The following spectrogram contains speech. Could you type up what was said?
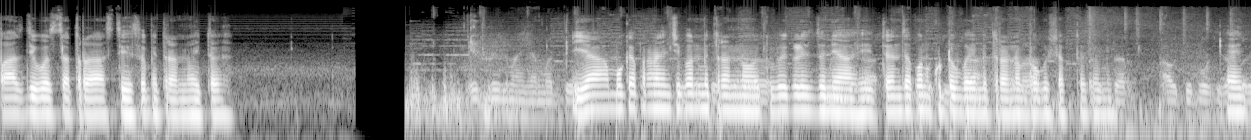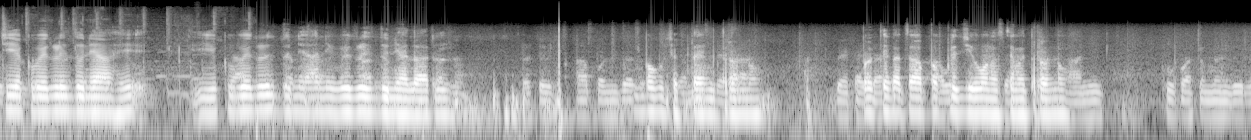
पाच दिवस जत्रा असते असं मित्रांनो इथं. या मुक्या प्राण्यांची पण मित्रांनो एक वेगळीच दुनिया आहे. त्यांचं पण कुटुंब आहे मित्रांनो बघू शकता तुम्ही. यांची एक वेगळीच दुनिया आहे. एक वेगळीच दुनिया आणि वेगळीच दुनियादारी. बघू शकताय मित्रांनो. प्रत्येकाचं आपापलं जीवन असते मित्रांनो. आणि खूप असं मंदिर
